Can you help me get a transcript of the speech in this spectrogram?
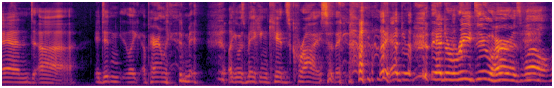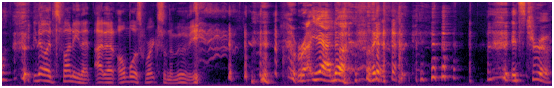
and uh, it didn't like apparently like it was making kids cry, so they they had to they had to redo her as well. You know, it's funny that uh, that almost works in the movie. right? Yeah, no, like it's true.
